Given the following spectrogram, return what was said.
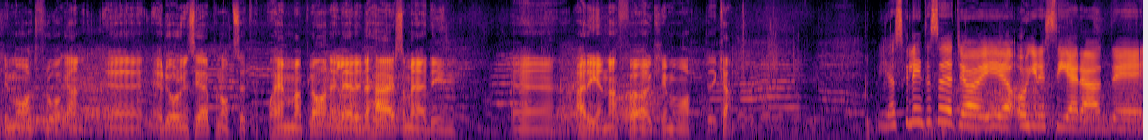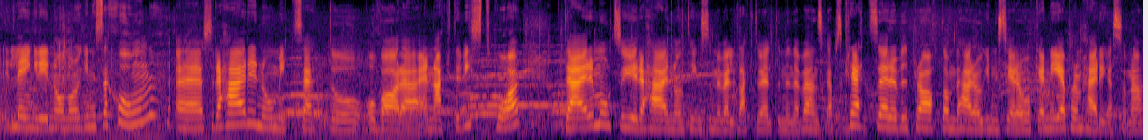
klimatfrågan. Eh, är du organiserad på något sätt på hemmaplan eller är det det här som är din eh, arena för klimatkamp? Jag skulle inte säga att jag är organiserad eh, längre i någon organisation, eh, så det här är nog mitt sätt att, vara en aktivist på. Däremot så är det här någonting som är väldigt aktuellt i mina vänskapskretsar och vi pratar om det här att organisera och åka ner på de här resorna.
